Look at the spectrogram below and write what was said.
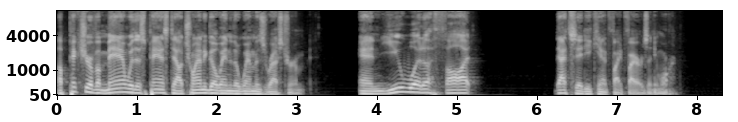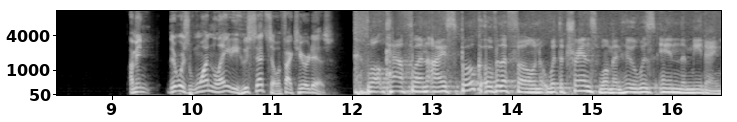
a picture of a man with his pants down trying to go into the women's restroom. And you would have thought, that's it, he can't fight fires anymore. I mean, there was one lady who said so. In fact, here it is. Well, Kathleen, I spoke over the phone with the trans woman who was in the meeting.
